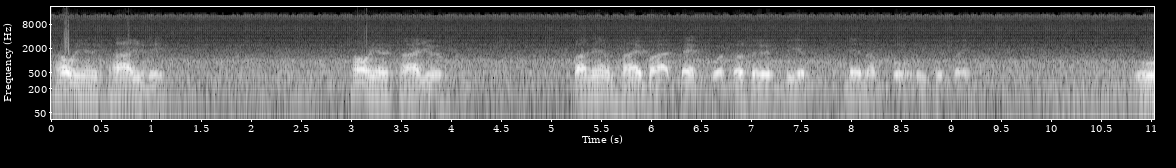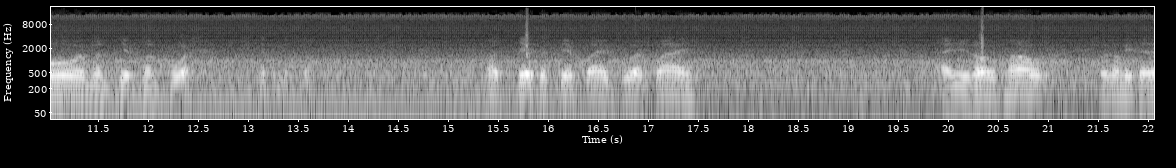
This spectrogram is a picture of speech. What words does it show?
เข้ายังชาอยู่เด็เข้ายังชาอยู่ตอนนี้พายบาดแบกกดแล้วเดินเรียบแม่น้ำโขงนี่ขึ้นไป โอ้ยมันเจ็บมันปวดเอาเจ็บก็เจ็บไปปวดไป อ้รองเท้ามันก็ไม่เจอ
